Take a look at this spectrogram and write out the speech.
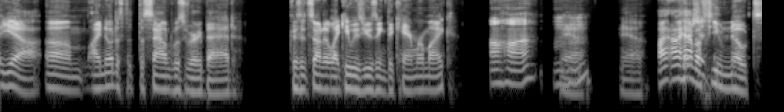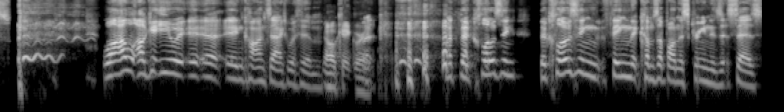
Yeah. Um. I noticed that the sound was very bad because it sounded like he was using the camera mic. Uh-huh. Yeah. mhm. Yeah. I, I have a just- few notes. Well, I'll, I'll get you uh, in contact with him. okay. Great. but the closing the closing thing that comes up on the screen is it says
